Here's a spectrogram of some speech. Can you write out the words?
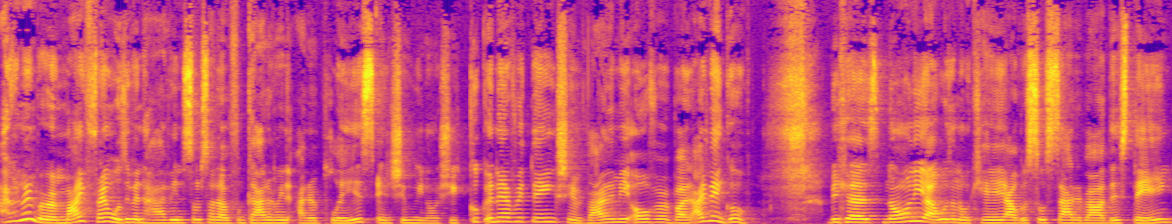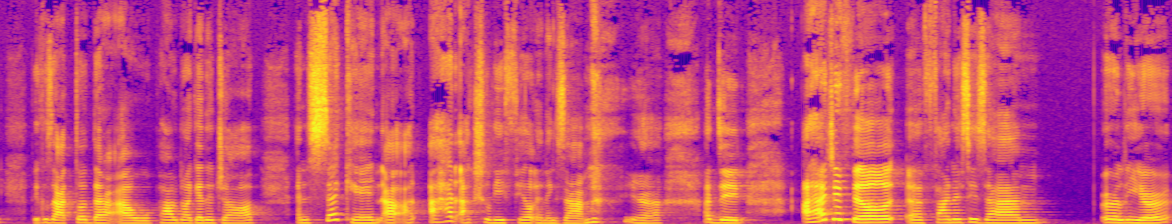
I remember my friend was even having some sort of gathering at her place and she, you know, she cooked and everything. She invited me over, but I didn't go because not only I wasn't okay, I was so sad about this thing because I thought that I would probably not get a job. And second, I, I had actually failed an exam. yeah, I did. I had to fail a finance exam earlier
